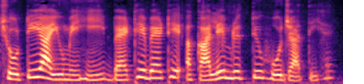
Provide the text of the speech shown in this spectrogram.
छोटी आयु में ही बैठे बैठे अकाले मृत्यु हो जाती है।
